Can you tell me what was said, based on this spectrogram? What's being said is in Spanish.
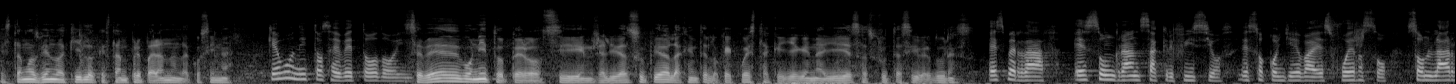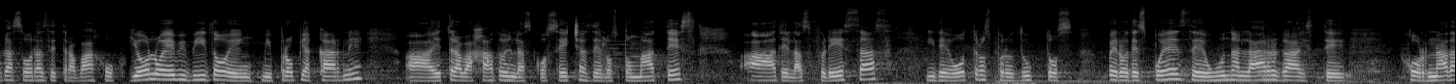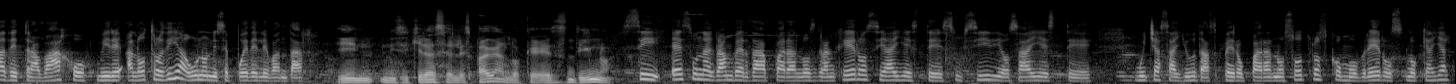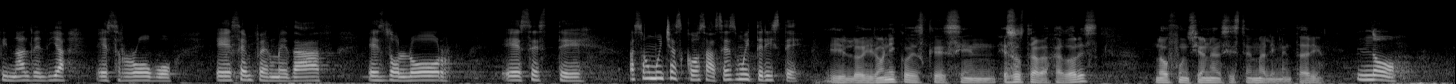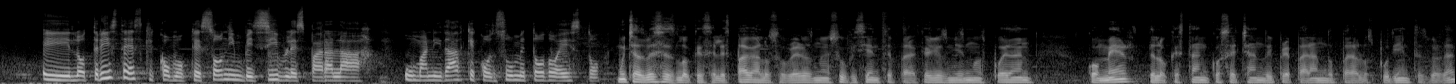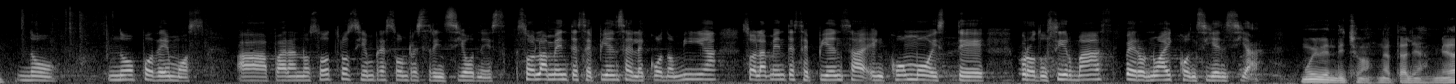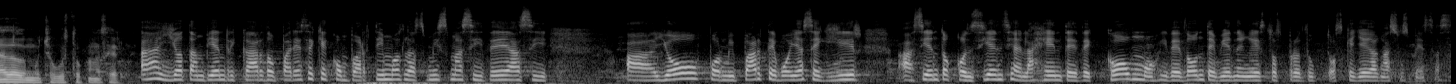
Estamos viendo aquí lo que están preparando en la cocina. Qué bonito se ve todo. Y... Se ve bonito, pero si en realidad supiera la gente lo que cuesta que lleguen ahí esas frutas y verduras. Es verdad, es un gran sacrificio, eso conlleva esfuerzo, son largas horas de trabajo. Yo lo he vivido en mi propia carne, ah, he trabajado en las cosechas de los tomates, ah, de las fresas y de otros productos, pero después de una larga... Este, jornada de trabajo. Mire, al otro día uno ni se puede levantar. Y ni siquiera se les paga lo que es digno. Sí, es una gran verdad. Para los granjeros sí hay este, subsidios, hay este, muchas ayudas, pero para nosotros como obreros lo que hay al final del día es robo, es enfermedad, es dolor, es este, son muchas cosas, es muy triste. Y lo irónico es que sin esos trabajadores no funciona el sistema alimentario. No, y lo triste es que como que son invisibles para la humanidad que consume todo esto. Muchas veces lo que se les paga a los obreros no es suficiente para que ellos mismos puedan comer de lo que están cosechando y preparando para los pudientes, ¿verdad? No, no podemos. Ah, para nosotros siempre son restricciones. Solamente se piensa en la economía, solamente se piensa en cómo este, producir más, pero no hay conciencia. Muy bien dicho, Natalia. Me ha dado mucho gusto conocer. Ah, yo también, Ricardo. Parece que compartimos las mismas ideas y ah, yo, por mi parte, voy a seguir haciendo conciencia en la gente de cómo y de dónde vienen estos productos que llegan a sus mesas.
